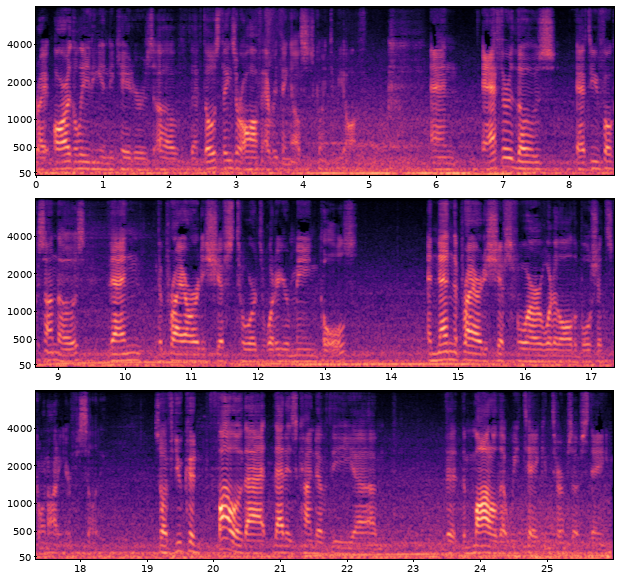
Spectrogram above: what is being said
right? Are the leading indicators of that if those things are off, everything else is going to be off. And after those, after you focus on those, then the priority shifts towards what are your main goals and then the priority shifts for what are all the bullshit that's going on in your facility. So if you could follow that, that is kind of the um, the the model that we take in terms of staying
